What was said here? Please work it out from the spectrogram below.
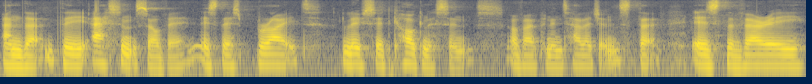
And that the essence of it is this bright, lucid cognizance of open intelligence that is the very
